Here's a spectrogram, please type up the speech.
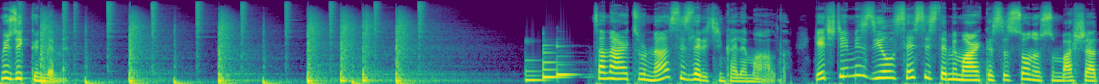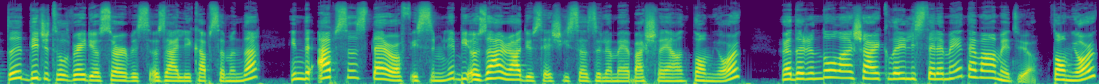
Müzik gündemi Taner Turna sizler için kaleme aldı. Geçtiğimiz yıl ses sistemi markası Sonos'un başlattığı Digital Radio Service özelliği kapsamında In the Absence Thereof isimli bir özel radyo seçkisi hazırlamaya başlayan Tom York, radarında olan şarkıları listelemeye devam ediyor. Tom York,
